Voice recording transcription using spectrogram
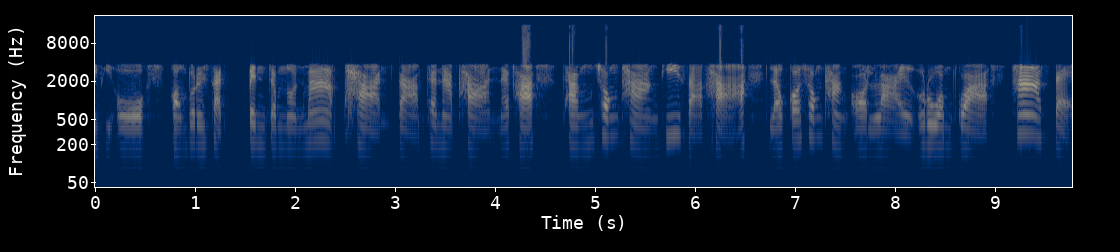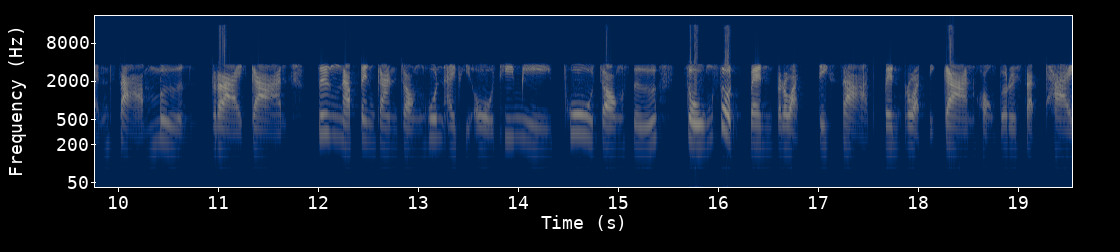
IPO ของบริษัทเป็นจำนวนมากผ่านสามธนาคารนะคะ ทั้งช่องทางที่สาขา แล้วก็ช่องทางออนไลน์รวมกว่า 5 3 0 0 0 0 รายการ ซึ่งนับเป็นการจองหุ้น IPO ที่มีผู้จองซื้อสูงสุดเป็นประวัติศาสตร์ เป็นประวัติการของบริษัทไทย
